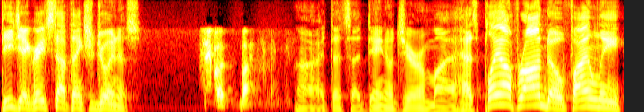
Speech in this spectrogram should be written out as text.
DJ, great stuff. Thanks for joining us. See you, bud. Bye. All right, that's uh, Daniel Jeremiah. Has playoff Rondo finally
